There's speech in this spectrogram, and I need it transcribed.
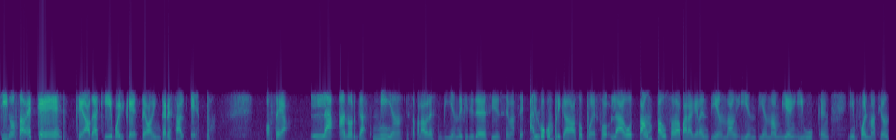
Si no sabes qué quédate aquí porque te va a interesar esto. O sea, la anorgasmia, esta palabra es bien difícil de decir, se me hace algo complicada, por eso la hago tan pausada para que la entiendan y entiendan bien y busquen información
